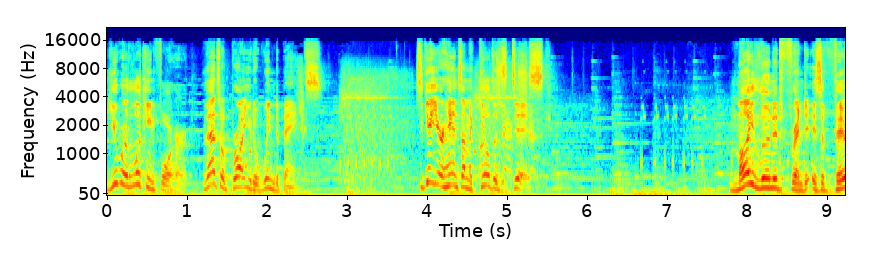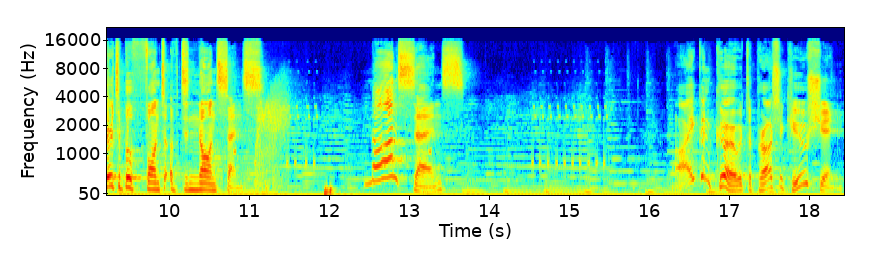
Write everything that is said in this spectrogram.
You were looking for her. That's what brought you to Windibanks. To get your hands on McGilded's disc. My learned friend is a veritable font of nonsense. Nonsense? I concur with the prosecution.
